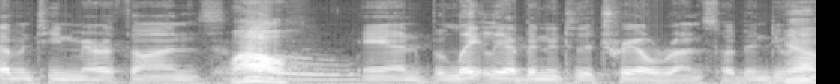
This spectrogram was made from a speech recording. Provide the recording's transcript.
17 marathons. Wow. And but lately I've been into the trail runs. So I've been doing Yeah.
